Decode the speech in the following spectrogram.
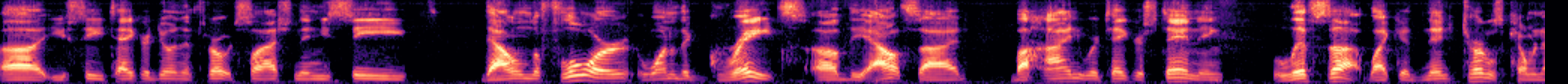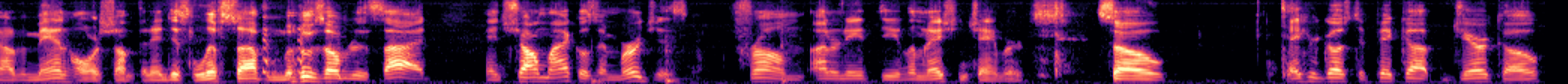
uh, you see Taker doing the throat slash, and then you see down on the floor one of the grates of the outside behind where Taker's standing lifts up like a Ninja Turtle's coming out of a manhole or something. It just lifts up and moves over to the side, and Shawn Michaels emerges from underneath the elimination chamber. So Taker goes to pick up Jericho,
